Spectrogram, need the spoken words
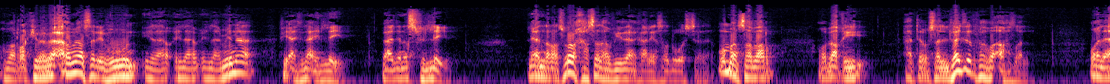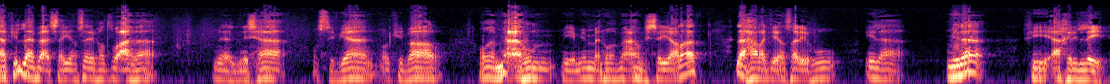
ومن ركب معهم ينصرفون إلى إلى إلى منى في أثناء الليل بعد نصف الليل. لأن الرسول رخص له في ذلك عليه الصلاة والسلام. ومن صبر وبقي حتى يصلي الفجر فهو أفضل. ولكن لا بأس أن ينصرف الضعفاء من النساء والصبيان والكبار. ومن معهم ممن هو معهم في السيارات لا حرج ينصرفوا إلى منى في آخر الليل.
